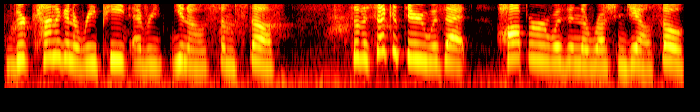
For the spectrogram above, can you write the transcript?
they're kind of gonna repeat every you know some stuff. So the second theory was that Hopper was in the Russian jail. So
